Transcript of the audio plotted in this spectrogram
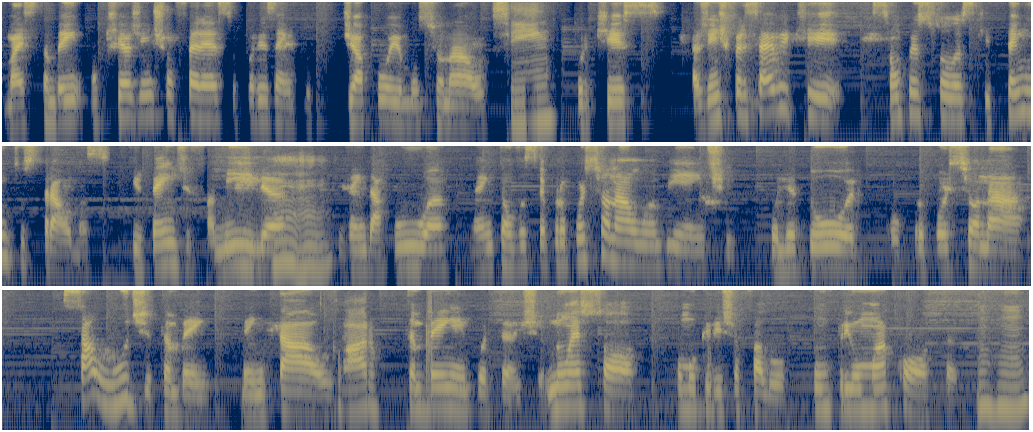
mas também o que a gente oferece, por exemplo, de apoio emocional, Sim, porque a gente percebe que são pessoas que têm muitos traumas, que vêm de família, uhum. que vêm da rua, né? Então você proporcionar um ambiente acolhedor ou proporcionar saúde também mental claro. também é importante. Não é só, como o Christian falou, cumprir uma cota, Uhum.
